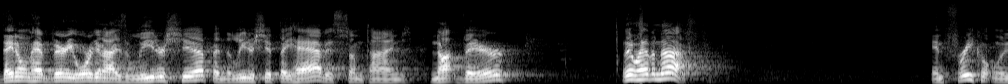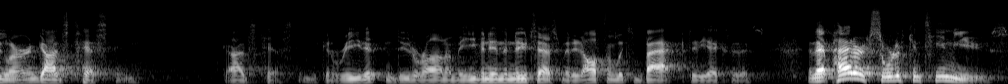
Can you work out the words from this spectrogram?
They don't have very organized leadership, and the leadership they have is sometimes not there. They don't have enough. And frequently learn God's testing. God's testing. You can read it in Deuteronomy. Even in the New Testament, it often looks back to the Exodus. And that pattern sort of continues.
